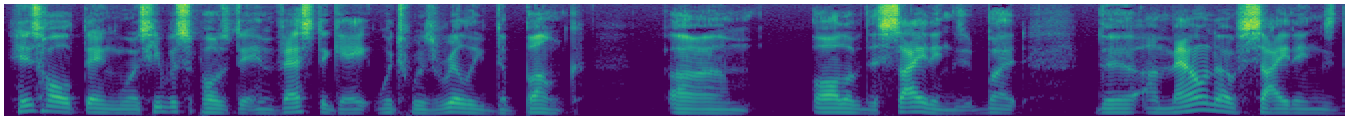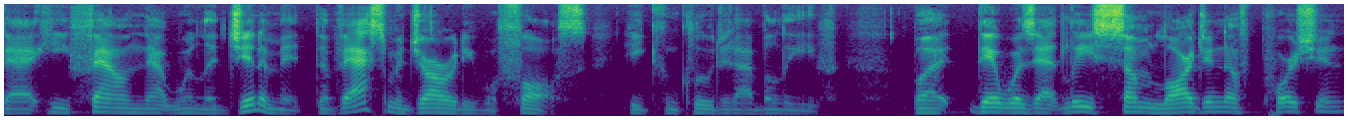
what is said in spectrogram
his whole thing was he was supposed to investigate, which was really debunk um, all of the sightings, but the amount of sightings that he found that were legitimate, the vast majority were false, he concluded, I believe. But there was at least some large enough portion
